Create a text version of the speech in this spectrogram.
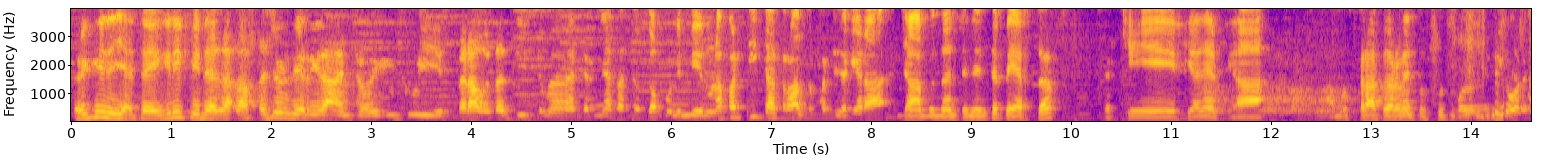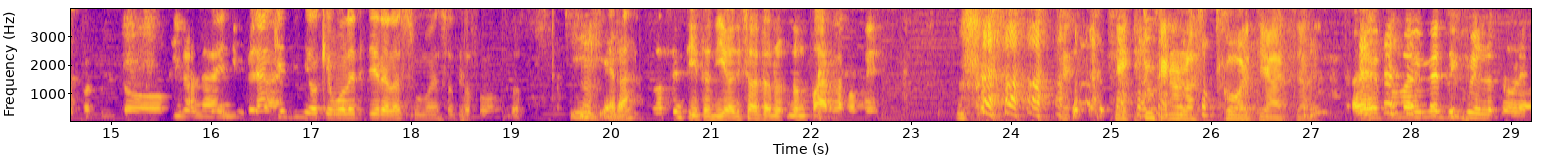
e quindi niente, Griffin la, la, stagione del rilancio in cui speravo tantissimo è terminata dopo nemmeno una partita, tra l'altro partita che era già abbondantemente persa perché Philadelphia ha mostrato veramente un football migliore, soprattutto fino C'è anche Dio che vuole dire la sua in sottofondo. Chi era? Non ho sentito Dio, di solito non, non parla con me. sei, sei tu che non lo ascolti, Azza. Eh, probabilmente è quello il problema.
